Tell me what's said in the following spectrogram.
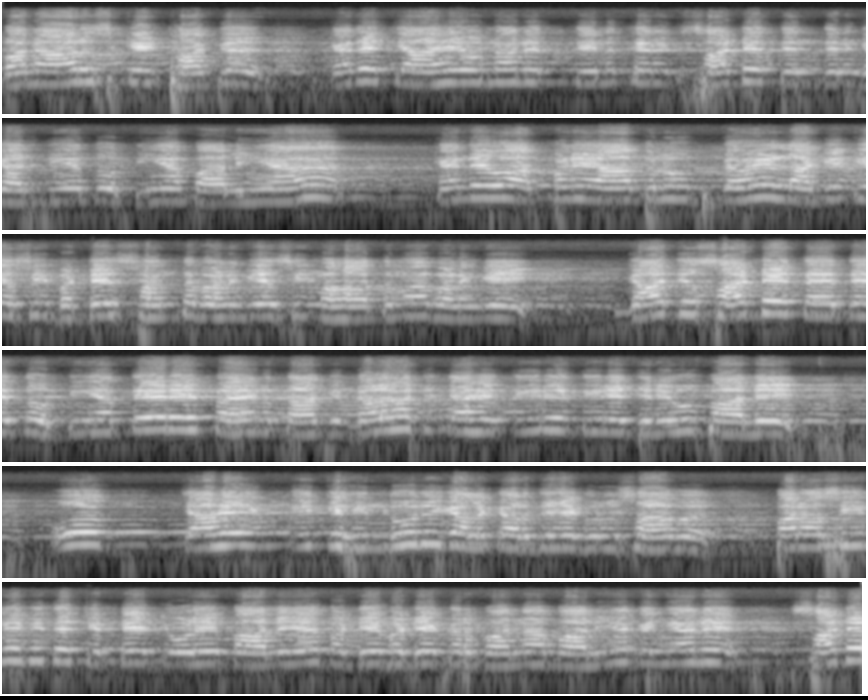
ਬਨਾਰਸ ਕੇ ਠੱਗ। ਕਹਿੰਦੇ ਚਾਹੇ ਉਹਨਾਂ ਨੇ ਤਿੰਨ ਤਿੰਨ, ਸਾਢੇ ਤਿੰਨ ਤਿੰਨ ਗੱਜ ਦੀਆਂ ਧੋਤੀਆਂ ਪਾ ਲੀਆਂ ਕਹਿੰਦੇ ਉਹ ਆਪਣੇ ਆਪ ਨੂੰ ਕਹਿਣ ਲੱਗੇ ਕਿ ਅਸੀਂ ਵੱਡੇ ਸੰਤ ਬਣ ਗਏ, ਅਸੀਂ ਮਹਾਤਮਾ ਬਣ ਗਏ। ਗੱਜ ਸਾਢੇ ਤੈ ਤੇ ਧੋਤੀਆਂ, ਤੇਰੇ ਪੈਣ ਤੱਕ ਗਲਾਂ 'ਚ ਚਾਹੇ ਤੀਰੇ ਤੀਰੇ ਜਨੇਊ ਪਾ ਲੇ। ਉਹ ਚਾਹੇ ਇੱਕ ਹਿੰਦੂ ਦੀ ਗੱਲ ਕਰਦੇ ਆ ਗੁਰੂ ਸਾਹਿਬ ਪਰ ਅਸੀਂ ਨੇ ਵੀ ਤੇ ਚਿੱਟੇ ਚੋਲੇ ਪਾ ਲਏ ਆ, ਵੱਡੇ ਵੱਡੇ ਕਿਰਪਾਨਾਂ ਪਾ ਲੀਆਂ ਕਈਆਂ ਨੇ। ਸਾਢੇ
